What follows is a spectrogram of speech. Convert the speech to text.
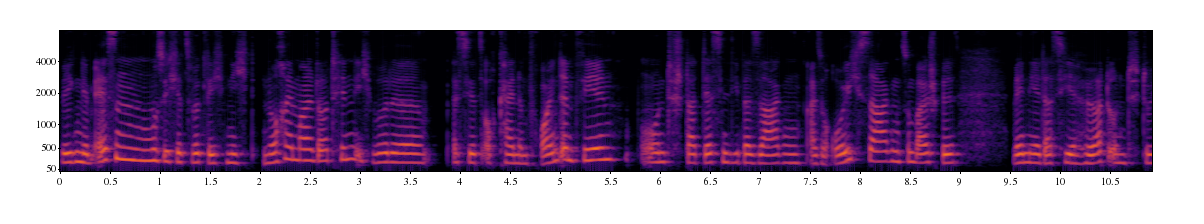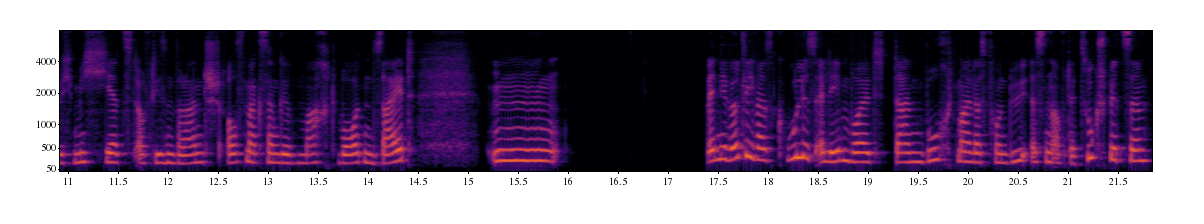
Wegen dem Essen muss ich jetzt wirklich nicht noch einmal dorthin. Ich würde es jetzt auch keinem Freund empfehlen und stattdessen lieber sagen, also euch sagen zum Beispiel, wenn ihr das hier hört und durch mich jetzt auf diesen Brunch aufmerksam gemacht worden seid, mm, wenn ihr wirklich was Cooles erleben wollt, dann bucht mal das Fondue-Essen auf der Zugspitze.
